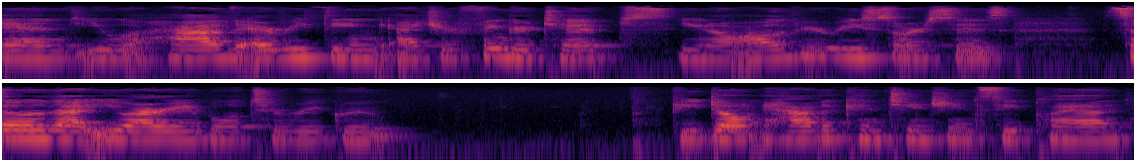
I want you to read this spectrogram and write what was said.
and you will have everything at your fingertips, you know, all of your resources so that you are able to regroup if you don't have a contingency plan,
